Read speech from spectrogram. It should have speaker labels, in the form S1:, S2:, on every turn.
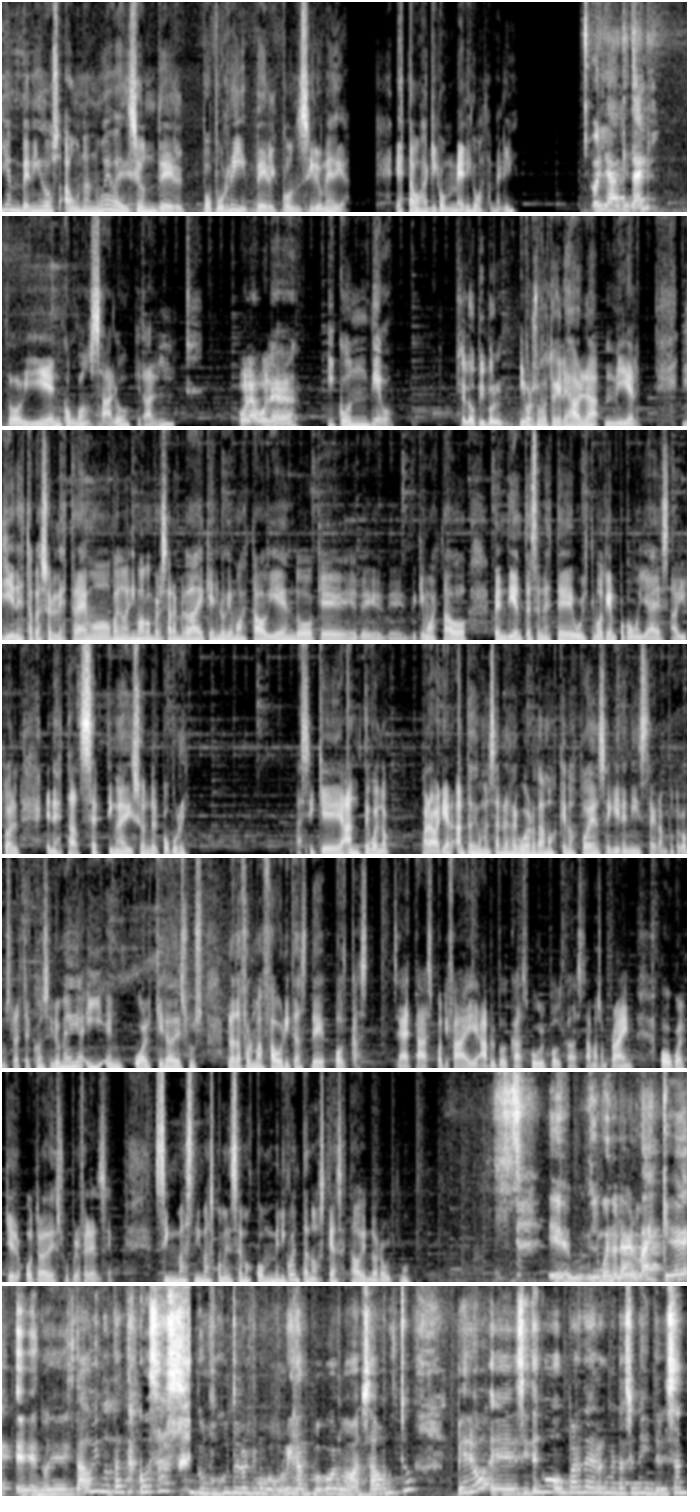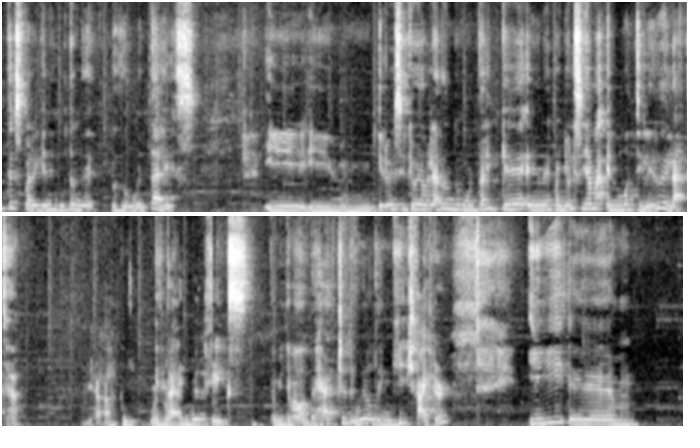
S1: bienvenidos a una nueva edición del Popurrí del Concilio Media. Estamos aquí con Meli, ¿cómo estás Meli?
S2: Hola, ¿qué tal?
S1: ¿Todo bien? Con Gonzalo, ¿qué tal?
S3: Hola, hola.
S1: Y con Diego.
S4: Hello people.
S1: Y por supuesto que les habla Miguel. Y en esta ocasión les traemos, bueno, venimos a conversar en verdad de qué es lo que hemos estado viendo, qué, de, qué hemos estado pendientes en este último tiempo, como ya es habitual en esta séptima edición del Popurrí. Así que antes, bueno, para variar, antes de comenzar les recordamos que nos pueden seguir en instagram.com slash el concilio media y en cualquiera de sus plataformas favoritas de podcast sea esta Spotify, Apple Podcast, Google Podcast, Amazon Prime o cualquier otra de su preferencia. Sin más ni más, comencemos con Mary. Cuéntanos, ¿qué has estado viendo ahora último?
S2: Eh, bueno, la verdad es que eh, no he estado viendo tantas cosas como justo el último popurrí, tampoco no he avanzado mucho, pero eh, sí tengo un par de recomendaciones interesantes para quienes gustan de los documentales. Y, mm, quiero decir que voy a hablar de un documental que en español se llama El mochilero del hacha.
S1: Ya.
S2: Está en Netflix, también llamado The Hatchet Wielding Hitchhiker. Y em,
